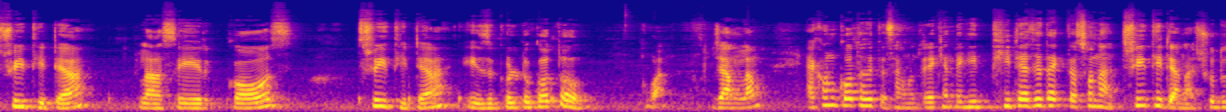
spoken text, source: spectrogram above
থ্রি থিটা প্লাসের cos three theta is equal to কত? ওয়ান জানলাম। এখন কথা হইতেছে আমাদের এখান থেকে থিটা যে দেখতেছো না থ্রি থিটা না, শুধু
